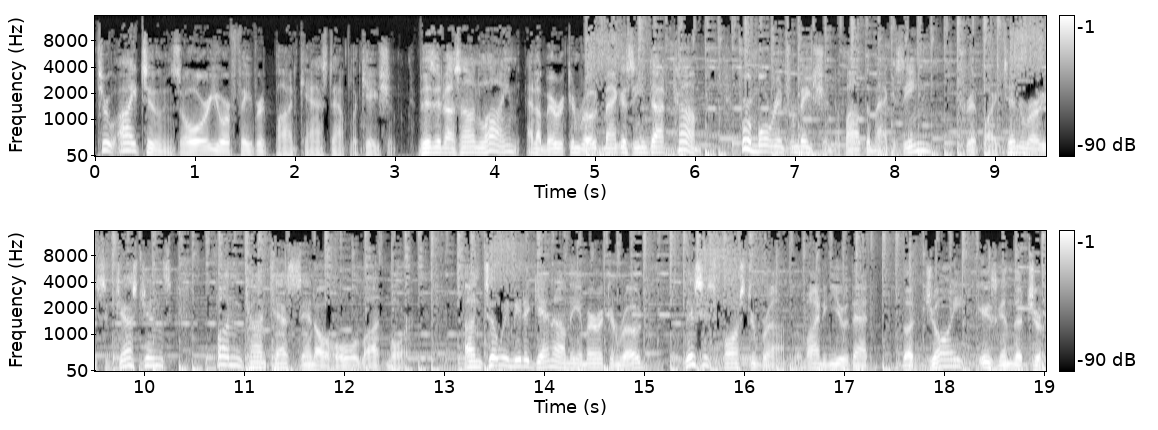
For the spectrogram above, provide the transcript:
through iTunes or your favorite podcast application. Visit us online at AmericanRoadMagazine.com for more information about the magazine, trip itinerary suggestions, fun contests, and a whole lot more. Until we meet again on the American Road, this is Foster Brown reminding you that the joy is in the journey.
